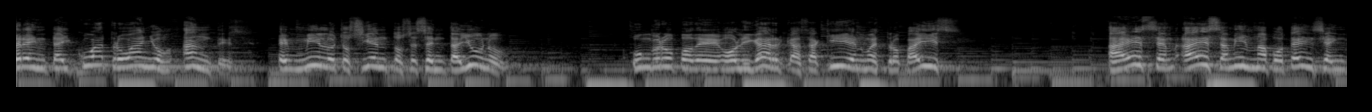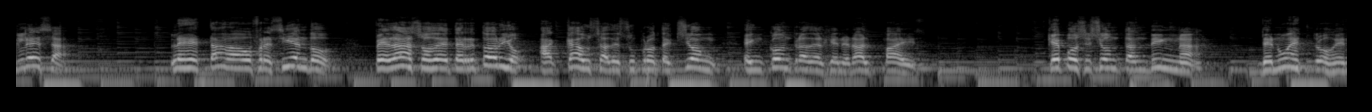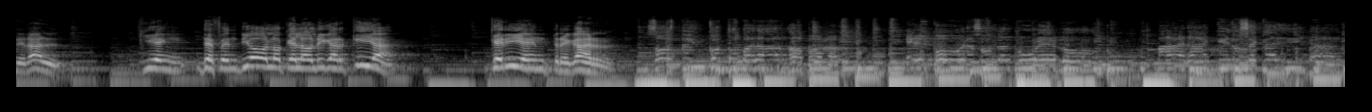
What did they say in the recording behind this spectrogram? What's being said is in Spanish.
34 años antes, en 1861, un grupo de oligarcas aquí en nuestro país, a, esa misma potencia inglesa, les estaba ofreciendo pedazos de territorio a causa de su protección en contra del general Páez. Qué posición tan digna de nuestro general, quien defendió lo que la oligarquía quería entregar. Sostengo tu palabra, el corazón del pueblo, para que no se caiga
